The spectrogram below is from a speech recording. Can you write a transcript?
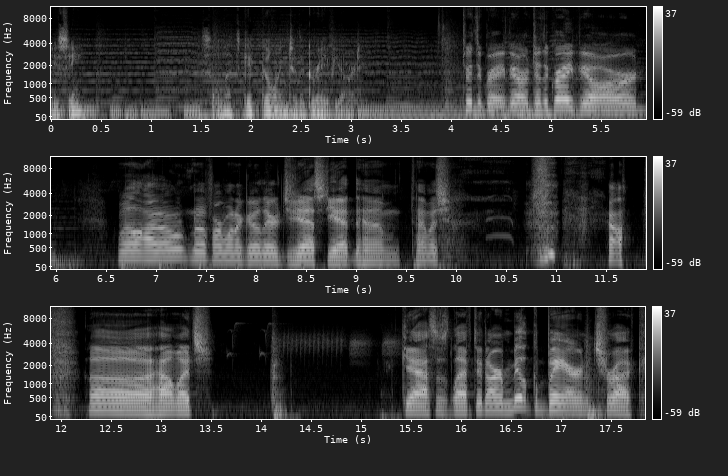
You see? So let's get going to the graveyard. To the graveyard, to the graveyard. Well, I don't know if I want to go there just yet. Um, how much? how, uh, how much gas is left in our milk baron truck?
